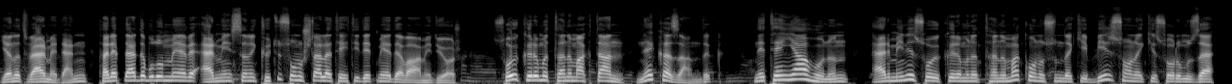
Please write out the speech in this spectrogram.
yanıt vermeden taleplerde bulunmaya ve Ermenistan'ı kötü sonuçlarla tehdit etmeye devam ediyor. Soykırımı tanımaktan ne kazandık? Netanyahu'nun Ermeni soykırımını tanıma konusundaki bir sonraki sorumuza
